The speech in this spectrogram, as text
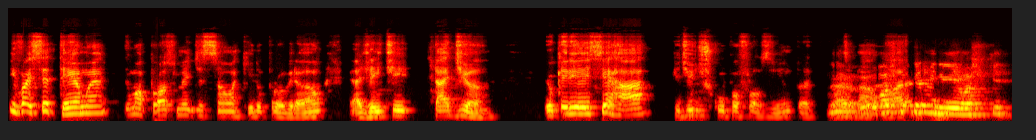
e vai ser tema de uma próxima edição aqui do programa. A gente está adiando. Eu queria encerrar, pedir desculpa ao Flauzino. Pra, é, eu acho que eu terminei, eu acho que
